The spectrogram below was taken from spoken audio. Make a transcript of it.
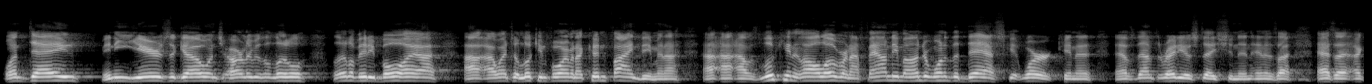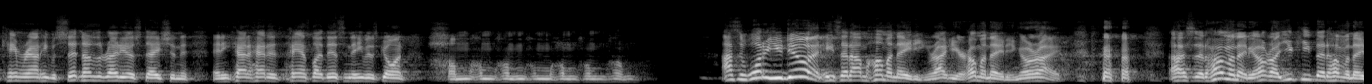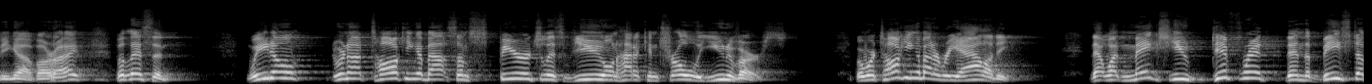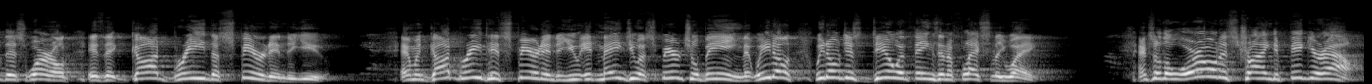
One day, many years ago, when Charlie was a little, little bitty boy, I, I, I went to looking for him and I couldn't find him. And I, I, I was looking all over and I found him under one of the desks at work. And, uh, I was down at the radio station. And, and as, I, as I, I, came around, he was sitting under the radio station and, and he kind of had his hands like this and he was going, hum, hum, hum, hum, hum, hum, hum. I said, what are you doing? He said, I'm huminating right here, huminating. All right. I said, huminating. All right. You keep that huminating up. All right. But listen, we don't, we're not talking about some spiritualist view on how to control the universe, but we're talking about a reality that what makes you different than the beast of this world is that God breathed a spirit into you. And when God breathed his spirit into you, it made you a spiritual being that we don't, we don't just deal with things in a fleshly way. And so the world is trying to figure out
